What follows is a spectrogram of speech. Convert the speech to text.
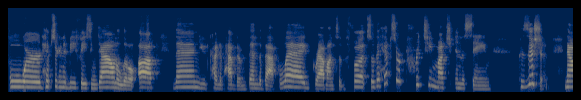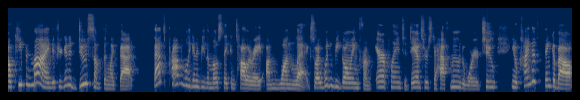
forward, hips are going to be facing down, a little up. Then you'd kind of have them bend the back leg, grab onto the foot. So the hips are pretty much in the same position. Now, keep in mind, if you're going to do something like that, that's probably going to be the most they can tolerate on one leg. So I wouldn't be going from airplane to dancers to half moon to warrior two. You know, kind of think about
